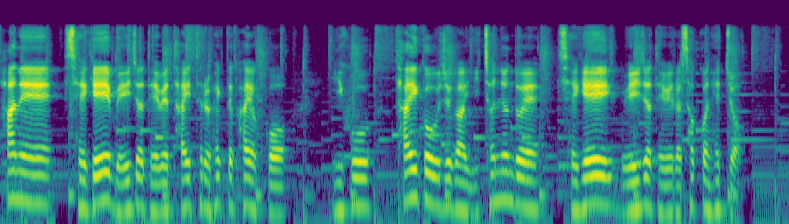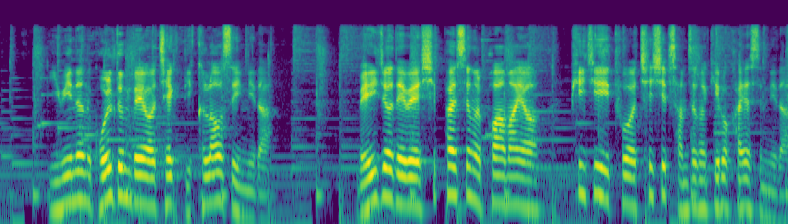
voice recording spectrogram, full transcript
한 해에 3개의 메이저 대회 타이틀을 획득하였고 이후 타이거 우즈가 2000년도에 3개의 메이저 대회를 석권했죠. 2위는 Golden Bear 잭 니클라우스입니다. 메이저 대회 18승을 포함하여 PGA 투어 73승을 기록하였습니다.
